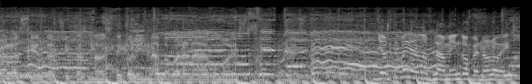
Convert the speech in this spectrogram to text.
Yo lo siento, chicos, no estoy coordinando para nada como esto. Yo estoy bailando flamenco, pero no lo veis. No,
